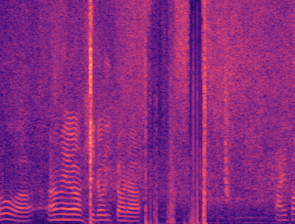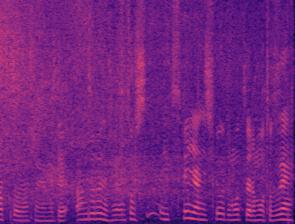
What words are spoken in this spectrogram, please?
今日は雨がひどいから iPad を出すのやめて Android ですねそうエクスペリアにしようと思ってたらもう突然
